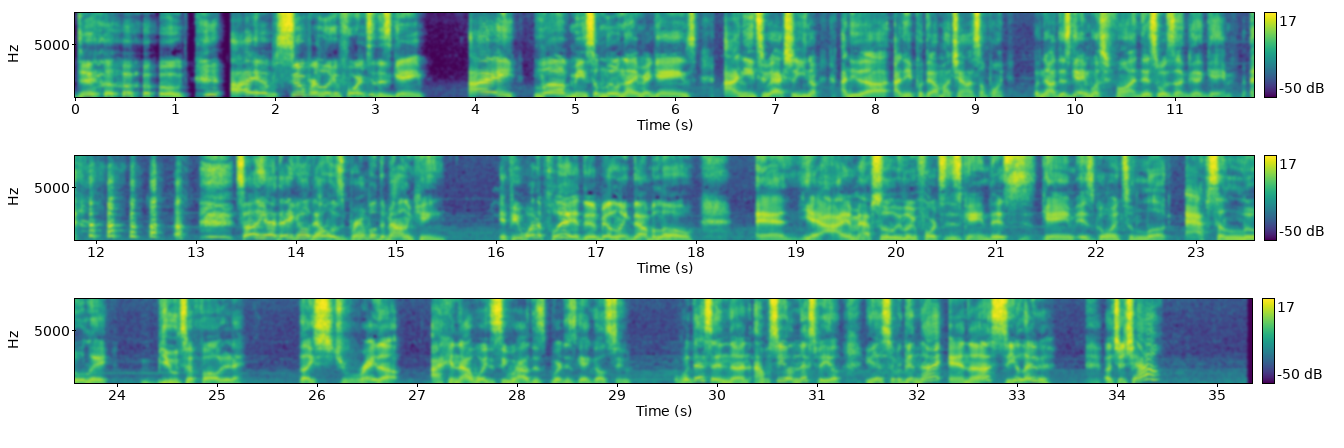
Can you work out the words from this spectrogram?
Dude, I am super looking forward to this game. I love me some Little Nightmare games. I need to actually, you know, I need to, uh, I need to put that on my channel at some point. But no, this game was fun. This was a good game. so yeah, there you go. That was Bramble the Mountain King if you want to play it, there'll be a link down below. And yeah, I am absolutely looking forward to this game. This game is going to look absolutely beautiful. Like straight up. I cannot wait to see how this where this game goes to. With that said and done, I will see you on the next video. You guys have a good night and uh see you later. Uh, ciao ciao.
